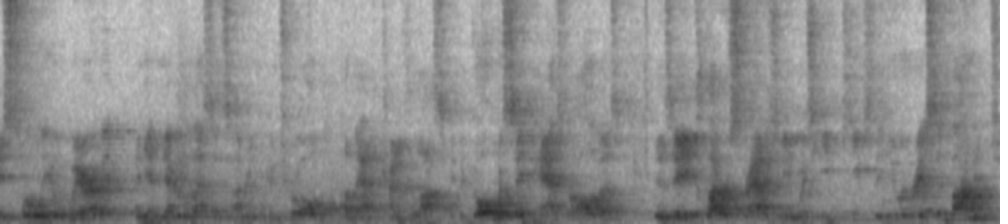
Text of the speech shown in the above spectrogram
is totally aware of it, and yet nevertheless it's under the control of that kind of philosophy. The goal which Satan has for all of us is a clever strategy in which he keeps the human race in bondage.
